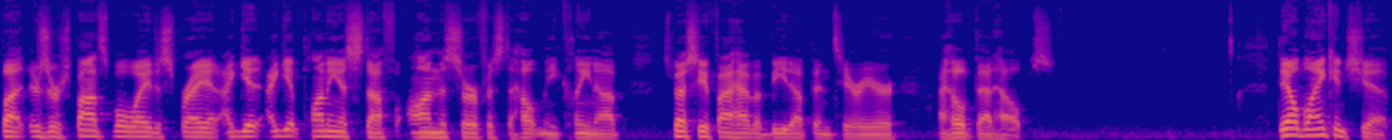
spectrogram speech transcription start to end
But there's a responsible way to spray it. I get I get plenty of stuff on the surface to help me clean up, especially if I have a beat up interior. I hope that helps. Dale Blankenship.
